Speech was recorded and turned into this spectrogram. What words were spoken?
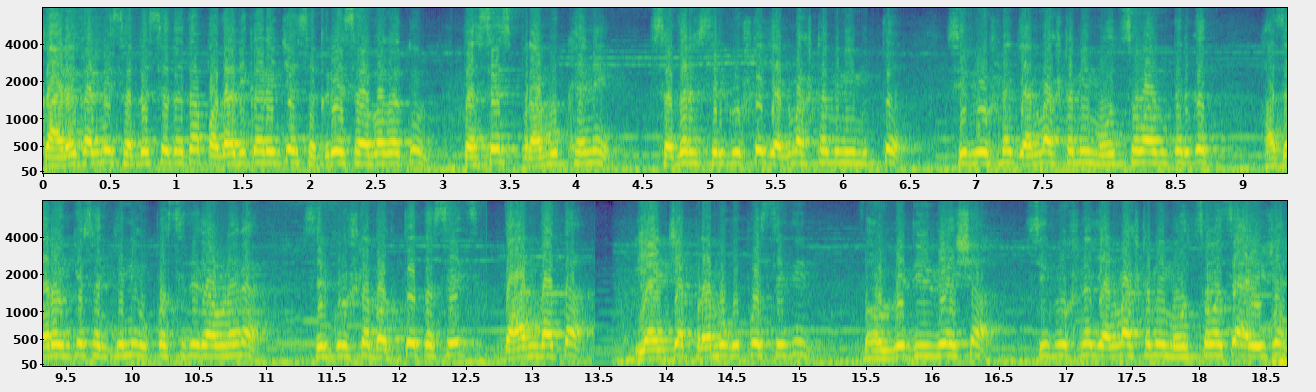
कार्यकारिणी सदस्य तथा पदाधिकाऱ्यांच्या सक्रिय सहभागातून तसेच प्रामुख्याने सदर श्रीकृष्ण जन्माष्टमी निमित्त श्रीकृष्ण जन्माष्टमी महोत्सवांतर्गत हजारोंच्या संख्येने उपस्थिती लावणाऱ्या श्रीकृष्ण भक्त तसेच दानदाता यांच्या प्रमुख उपस्थितीत भव्य दिव्य अशा श्रीकृष्ण जन्माष्टमी महोत्सवाचे आयोजन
